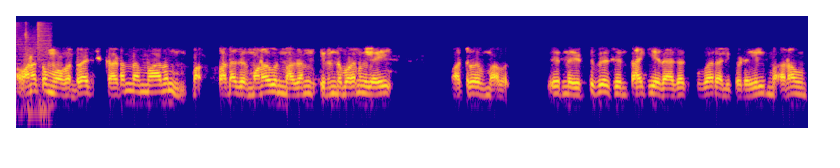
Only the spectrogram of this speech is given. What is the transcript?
வணக்கம் மோகன்ராஜ். கடந்த மாதம் படகர் பாடகர் மனோகன் மகன் இரண்டு மகன்களை மற்றொரு ம- எட்டு பேர் சேர்ந்து தாக்கியதாக புகார் அடிப்படையில் மனோகன்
